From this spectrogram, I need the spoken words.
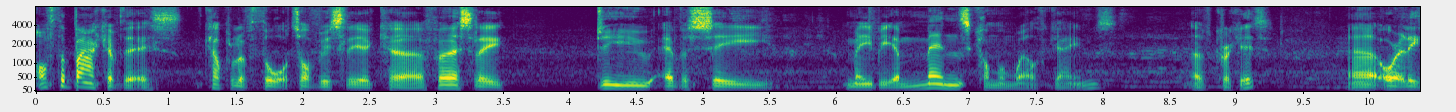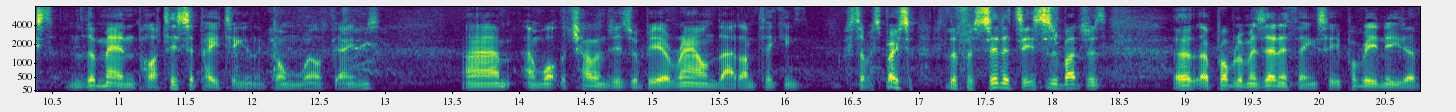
Off the back of this, a couple of thoughts obviously occur. Firstly, do you ever see maybe a men's Commonwealth Games of cricket, uh, or at least the men participating in the Commonwealth Games, um, and what the challenges would be around that? I'm thinking, because I suppose the facilities is as much as a, a problem as anything. So you probably need a,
